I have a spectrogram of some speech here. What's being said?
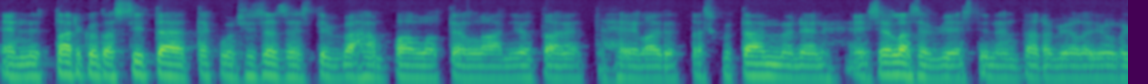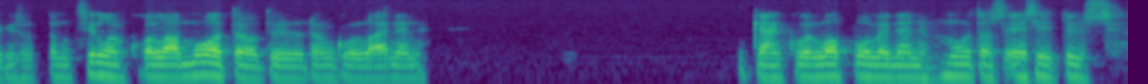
En nyt tarkoita sitä, että kun sisäisesti vähän pallotellaan jotain, että hei, laitettaisiko tämmöinen, ei sellaisen viestinnän tarvitse olla julkisuutta, mutta silloin kun ollaan muotoiltu jonkunlainen ikään kuin lopullinen muutosesitys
